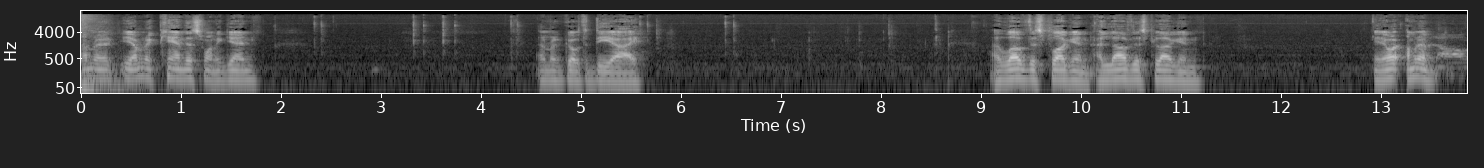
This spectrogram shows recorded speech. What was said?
I'm gonna yeah, I'm gonna can this one again. I'm gonna go with the DI. I love this plugin. I love this plugin. You know what? I'm gonna.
